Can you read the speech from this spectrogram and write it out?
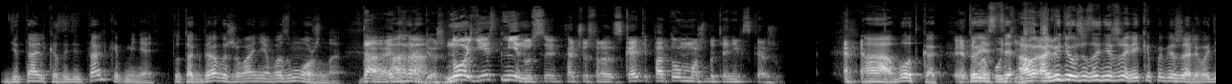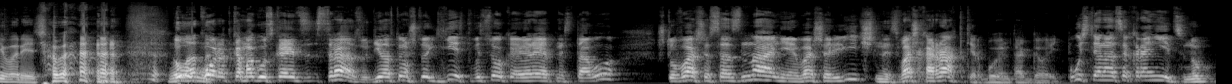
деталька за деталькой менять, то тогда выживание возможно. Да, это ага. надежно. Но есть минусы, хочу сразу сказать, и потом, может быть, о них скажу. А, вот как. То есть, а, а люди уже за нержавейкой побежали, Вадим Валерьевич. Ну, ну коротко могу сказать сразу. Дело в том, что есть высокая вероятность того, что ваше сознание, ваша личность, ваш характер, будем так говорить, пусть она сохранится, но,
